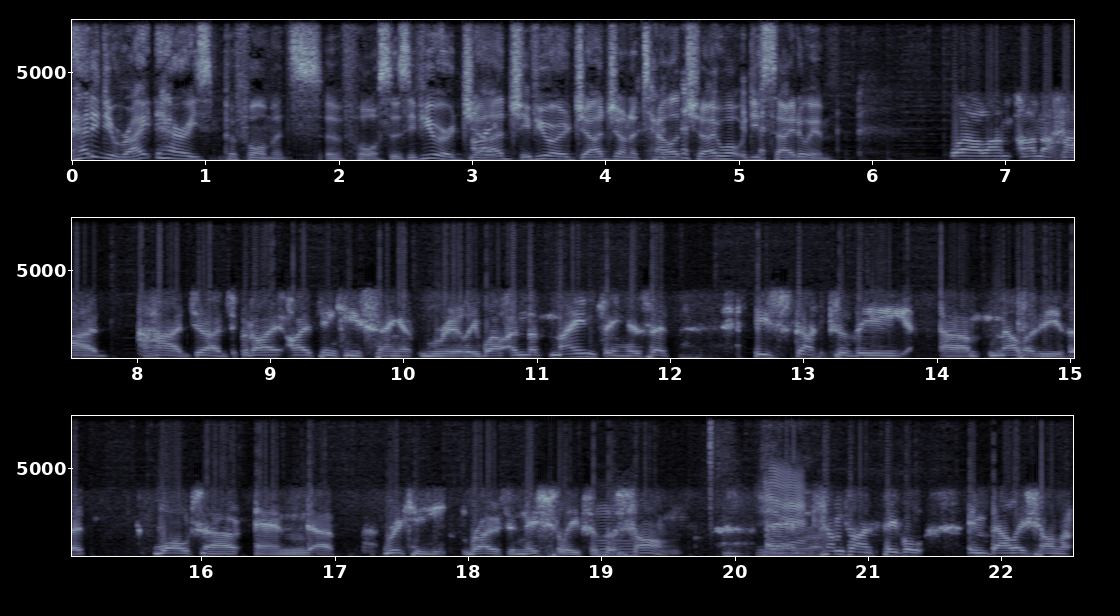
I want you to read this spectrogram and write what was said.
how did you rate Harry's performance of Horses? If you were a judge, if you were a judge on a talent show, what would you say to him? Well, I'm I'm a hard a hard judge, but I, I think he sang it really well. And the main thing is that he stuck to the um, melody that Walter and uh, Ricky wrote initially for the song. Yeah. And sometimes people embellish on it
